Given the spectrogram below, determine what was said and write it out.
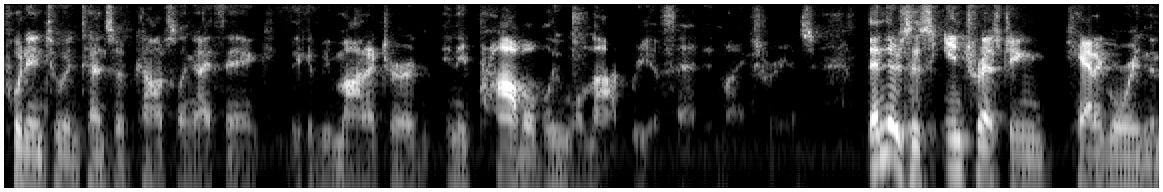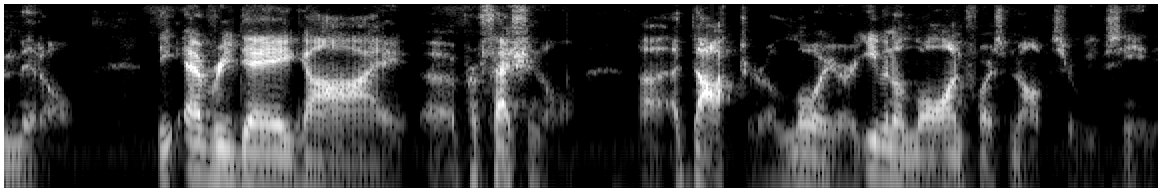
put into intensive counseling, I think. They can be monitored, and they probably will not reoffend, in my experience. Then there's this interesting category in the middle the everyday guy, a professional, uh, a doctor, a lawyer, even a law enforcement officer we've seen,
